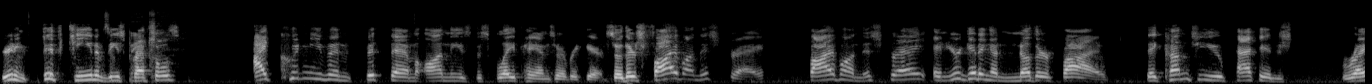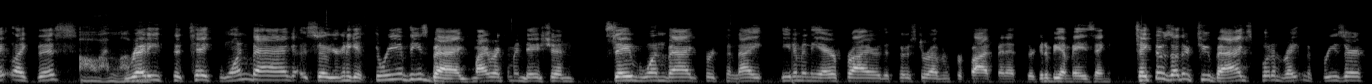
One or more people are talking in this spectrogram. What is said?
you're getting 15 of these pretzels. I couldn't even fit them on these display pans over here. So there's five on this tray, five on this tray, and you're getting another five. They come to you packaged right like this Oh, I love it. ready to take one bag. So you're going to get three of these bags. My recommendation save one bag for tonight, heat them in the air fryer, the toaster oven for five minutes. They're going to be amazing. Take those other two bags, put them right in the freezer.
